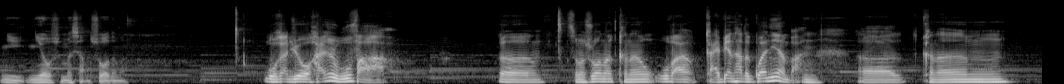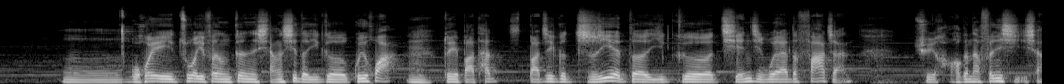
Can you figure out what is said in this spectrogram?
你你有什么想说的吗？我感觉我还是无法，呃，怎么说呢？可能无法改变他的观念吧。嗯呃，可能，嗯，我会做一份更详细的一个规划。嗯，对，把他把这个职业的一个前景、未来的发展，去好好跟他分析一下，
